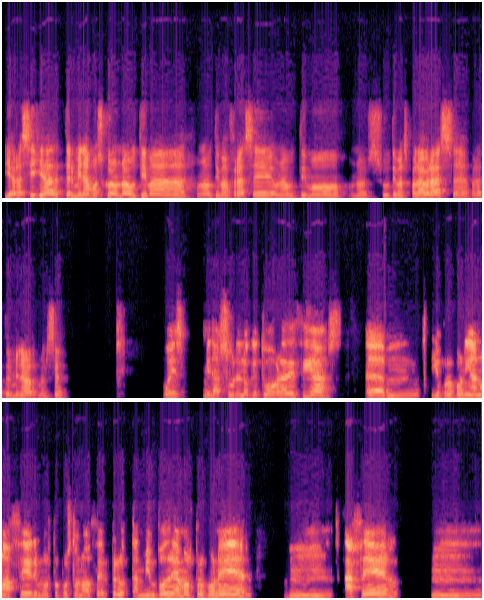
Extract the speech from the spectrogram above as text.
Y ahora sí, ya terminamos con una última, una última frase, una último, unas últimas palabras eh, para terminar, Merced. Pues mira, sobre lo que tú ahora decías, Em, yo proponía no hacer, hemos propuesto no hacer, pero también podríamos proponer mm, hacer mm,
